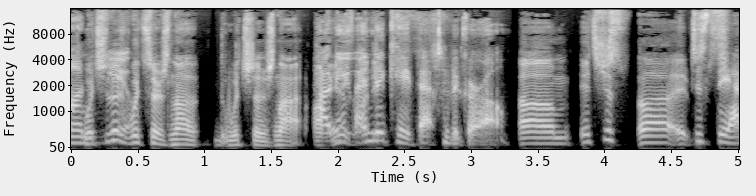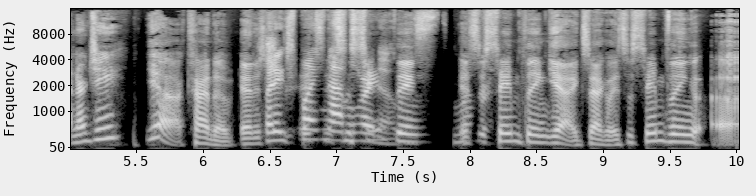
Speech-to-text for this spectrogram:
on which there, which there's not, which there's not. How do you anybody. indicate that to the girl? Um, it's just uh, it's, Just the energy? yeah, kind of. And it's But explain it's, that it's the more, same though. thing. It's the same thing. Yeah, exactly. It's the same thing. Uh,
